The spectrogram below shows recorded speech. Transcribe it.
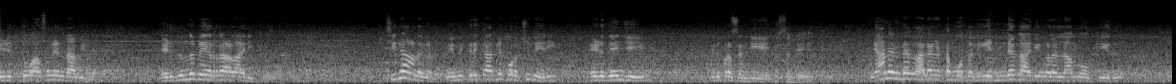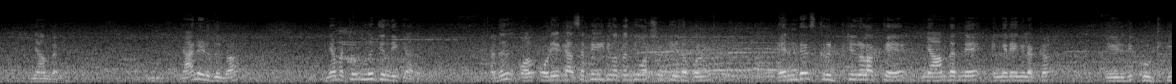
എഴുത്തുവാസന വാസന ഉണ്ടാവില്ല. എഴുതുന്ന വേറൊരാളായിരിക്കും. ചില ആളുകൾ മിമിക്രിക്കാരിൽ കുറച്ച് പേര് എഴുതുകയും ചെയ്യും ഇത് പ്രസന്റ് ചെയ്യുകയും ചെയ്യും. പ്രസന്റ് ചെയ്യും. ഞാൻ എന്റെ കാലഘട്ടം മുതൽ എന്റെ കാര്യങ്ങളെല്ലാം നോക്കിയത് ഞാൻ തന്നെ. ഞാൻ എഴുതുക ഞാൻ മറ്റൊന്നും ചിന്തിക്കാറ് അത് ഓഡിയോ കാസറ്റ് ഇരുപത്തഞ്ച് വർഷം ചെയ്തപ്പോഴും എന്റെ സ്ക്രിപ്റ്റുകളൊക്കെ ഞാൻ തന്നെ എങ്ങനെയെങ്കിലൊക്കെ എഴുതി കൂട്ടി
